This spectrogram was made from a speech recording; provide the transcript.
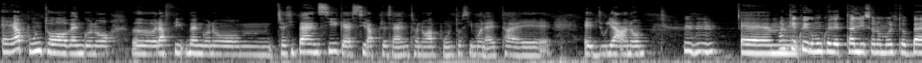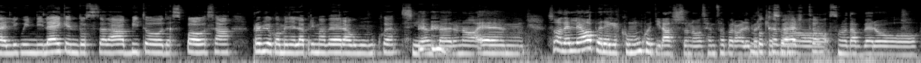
E appunto vengono, eh, raffi- vengono, cioè si pensi che si rappresentano appunto Simonetta e, e Giuliano. Mhm. Ehm, Anche qui comunque i dettagli sono molto belli, quindi lei che indossa l'abito da sposa, proprio come nella primavera comunque. Sì, è vero, no? Ehm, sono delle opere che comunque ti lasciano senza parole perché sono, sono davvero,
